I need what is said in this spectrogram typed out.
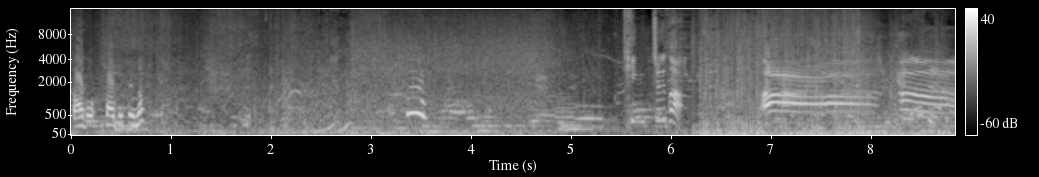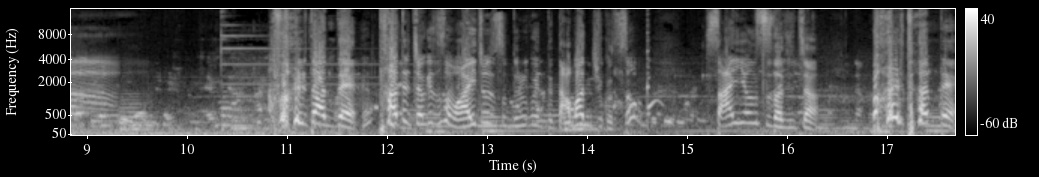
나도 나도 되나? 킹ጭ다 아, 아. 말도 안 돼. 다들 저기서 Y존에서 놀고 있는데 나만 죽었어? 사이언스다 진짜. 말도 안 돼.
